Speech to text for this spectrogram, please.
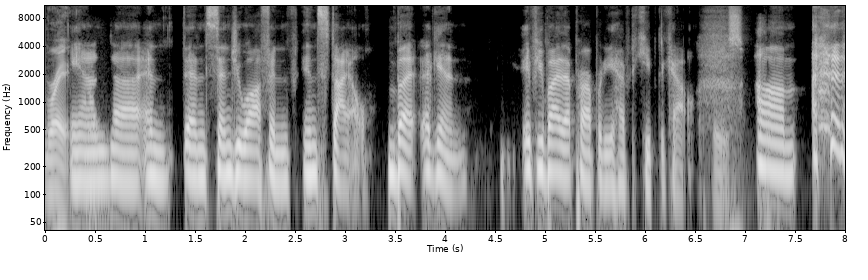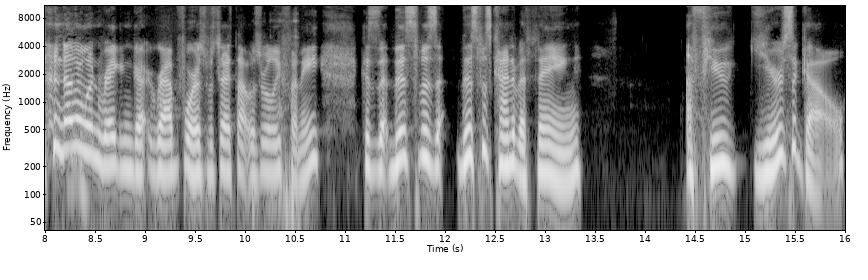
right. and uh, and then send you off in in style. But again, if you buy that property, you have to keep the cow. Please. Um, and another one Reagan gra- grabbed for us, which I thought was really funny, because this was this was kind of a thing a few years ago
